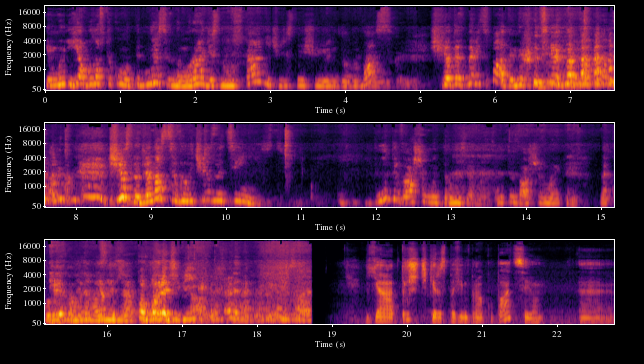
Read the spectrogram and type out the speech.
і ми, і я була в такому піднесеному, радісному стані через те, що я їду до вас, що я навіть спати не хотіла. Чесно, для нас це величезна цінність. Бути вашими друзями, бути вашими е, колегами, я не знаю, по боротьбі. Я трошечки розповім про окупацію е,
